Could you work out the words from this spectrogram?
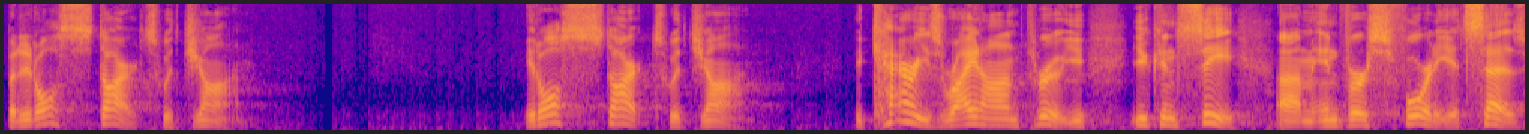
But it all starts with John. It all starts with John. It carries right on through. You, you can see um, in verse 40, it says,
